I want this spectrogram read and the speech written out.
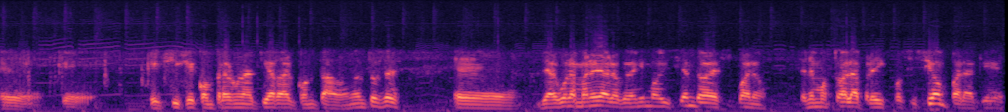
que, exige comprar una tierra al contado, ¿no? Entonces, de alguna manera lo que venimos diciendo es, bueno, tenemos toda la predisposición para que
